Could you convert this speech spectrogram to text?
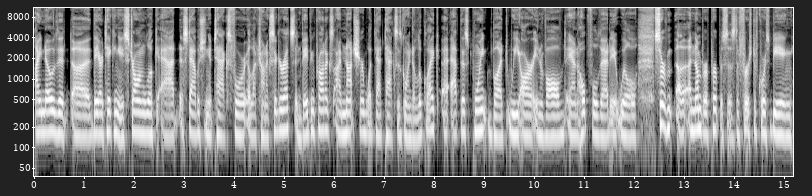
I know that uh, they are taking a strong look at establishing a tax for electronic cigarettes and vaping products. I'm not sure what that tax is going to look like uh, at this point, but we are involved and hopeful that it will serve a, uh, a number of purposes. The first, of course, being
